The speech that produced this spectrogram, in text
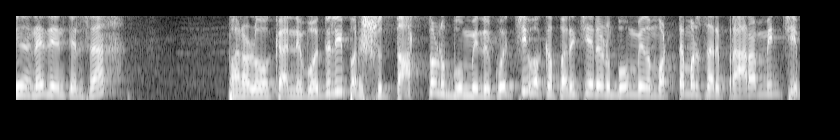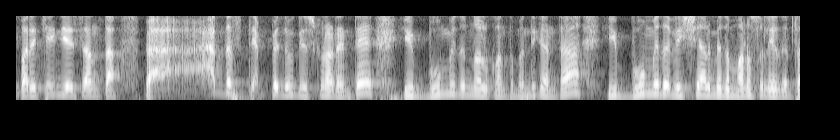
నేను అనేది ఏం తెలుసా? పరలోకాన్ని వదిలి పరిశుద్ధాత్మను భూమి మీదకి వచ్చి ఒక పరిచర్యను భూమి మీద మొట్టమొదటిసారి ప్రారంభించి పరిచయం చేసేంత పెద్ద స్టెప్ ఎందుకు తీసుకున్నాడంటే ఈ భూమి మీద ఉన్న వాళ్ళు కొంతమందికి అంట ఈ భూమి మీద విషయాల మీద మనసు లేదట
